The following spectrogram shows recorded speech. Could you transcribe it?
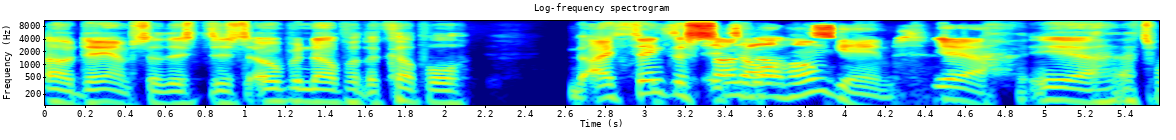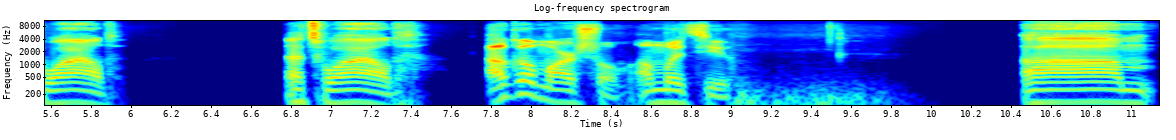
Oh damn! So this just opened up with a couple. I think it's, the Sun it's all home games. Yeah, yeah, that's wild. That's wild. I'll go Marshall. I'm with you. Um,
